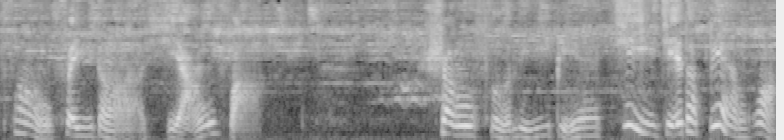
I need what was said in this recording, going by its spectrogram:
放飞的想法。生死离别，季节的变化，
